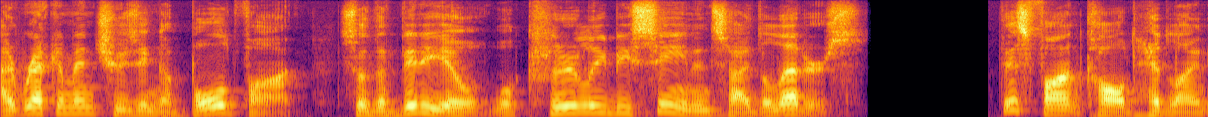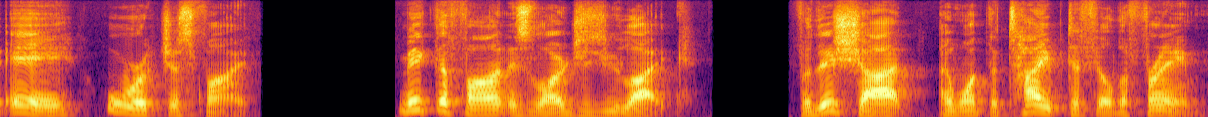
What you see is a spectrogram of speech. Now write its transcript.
I recommend choosing a bold font so the video will clearly be seen inside the letters. This font called Headline A will work just fine. Make the font as large as you like. For this shot, I want the type to fill the frame.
